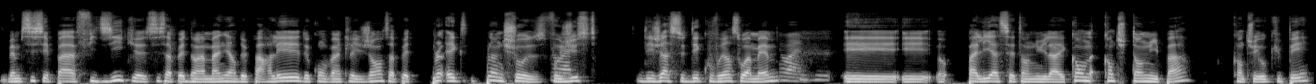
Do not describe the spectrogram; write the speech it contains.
même si c'est pas physique, euh, si ça peut être dans la manière de parler, de convaincre les gens, ça peut être plein, plein de choses. Faut Ouais. juste déjà se découvrir soi-même Ouais. Mhm. et, et pallier à cet ennui-là. Et quand, quand tu t'ennuies pas, quand tu es occupé,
